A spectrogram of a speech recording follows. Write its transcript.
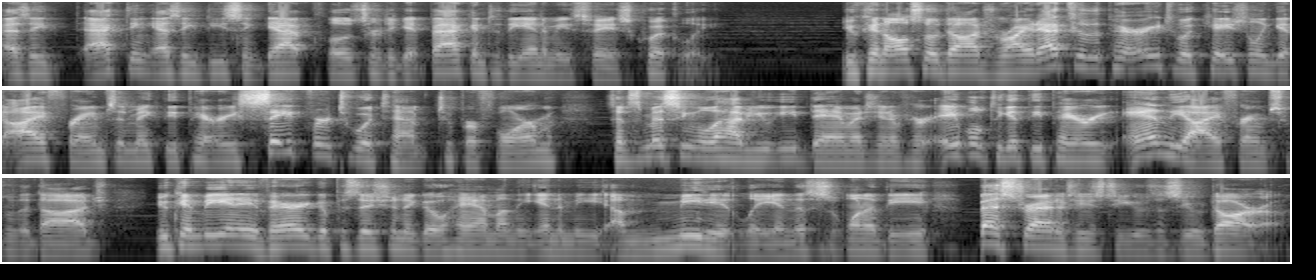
as a, acting as a decent gap closer to get back into the enemy's face quickly. You can also dodge right after the parry to occasionally get iframes and make the parry safer to attempt to perform, since missing will have you eat damage, and if you're able to get the parry and the iframes from the dodge, you can be in a very good position to go ham on the enemy immediately, and this is one of the best strategies to use as Yodarha.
